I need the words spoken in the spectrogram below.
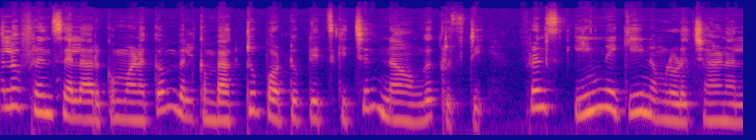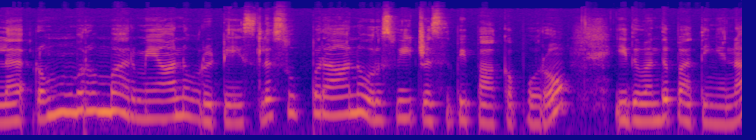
ஹலோ ஃப்ரெண்ட்ஸ் எல்லாருக்கும் வணக்கம். வெல்கம் பேக் டு பாட்டு பிளேட்ஸ் கிச்சன் நான் உங்கள் கிறிஸ்டி. ஃப்ரெண்ட்ஸ் இன்றைக்கி நம்மளோட சேனலில் ரொம்ப ரொம்ப அருமையான ஒரு டேஸ்ட்டில் சூப்பரான ஒரு ஸ்வீட் ரெசிபி பார்க்க போகிறோம் இது வந்து பார்த்திங்கன்னா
